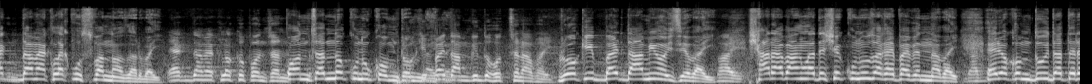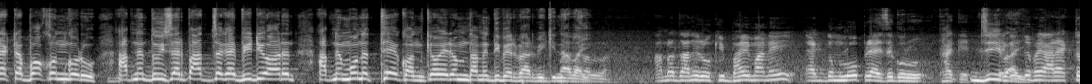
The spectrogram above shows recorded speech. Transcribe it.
একদম এক লাখ পঁচপান্ন হাজার ভাই। একদম এক লক্ষ পঞ্চান্ন। পঞ্চান্ন কোনো কম টম রকিব ভাই ভাই। দাম কিন্তু হচ্ছে না ভাই। রকিব ভাইয়ের দামই হয়েছে ভাই। ভাই। সারা বাংলাদেশে কোনো জায়গায় পাবেন না ভাই। এরকম দুই দাঁতের একটা বকন গরু আপনি দুই চার পাঁচ জায়গায় ভিডিও হারেন আপনি মনের থেকে কন কেউ এরকম দামে দিবের পারবি কিনা ভাই। আমরা জানি রকিব ভাই মানেই একদম লো প্রাইসে গরু থাকে। জি ভাই। ভাই আর একটা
